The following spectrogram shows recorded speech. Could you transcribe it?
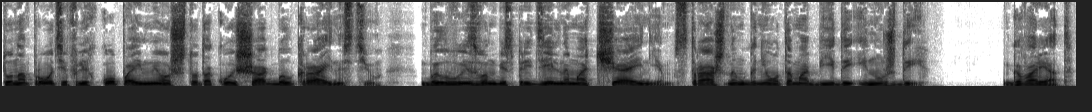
то, напротив, легко поймешь, что такой шаг был крайностью, был вызван беспредельным отчаянием, страшным гнетом обиды и нужды. Говорят,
